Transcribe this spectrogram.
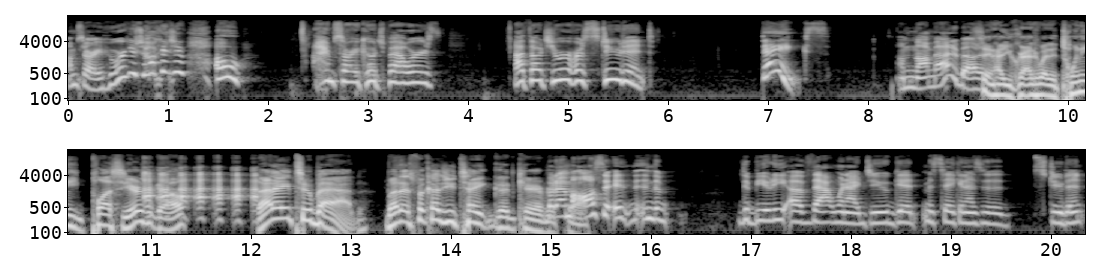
I'm sorry, who are you talking to? Oh, I'm sorry, Coach Powers. I thought you were a student. Thanks. I'm not mad about it. Seeing it. how you graduated 20 plus years ago, that ain't too bad. But it's because you take good care of But yourself. But I'm also in, in the the beauty of that when I do get mistaken as a student,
